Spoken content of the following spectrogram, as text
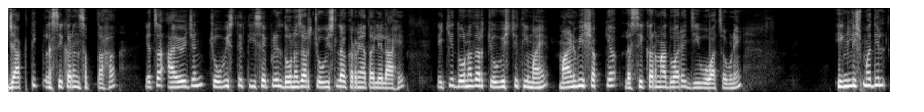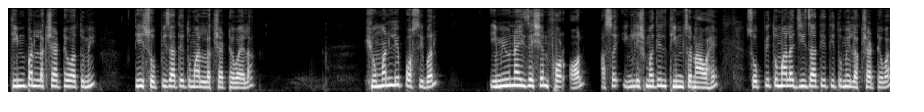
जागतिक लसीकरण सप्ताह याचं आयोजन चोवीस ते तीस एप्रिल दोन हजार चोवीसला करण्यात आलेलं आहे. याची दोन हजार चोवीसची थीम आहे मानवी शक्य लसीकरणाद्वारे जीव वाचवणे. इंग्लिशमधील थीम पण लक्षात ठेवा तुम्ही. ती सोपी जाते तुम्हाला लक्षात ठेवायला. Humanly possible immunisation for all असं इंग्लिशमधील थीमचं नाव आहे. सोपी तुम्हाला जी जाते ती तुम्ही लक्षात ठेवा.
